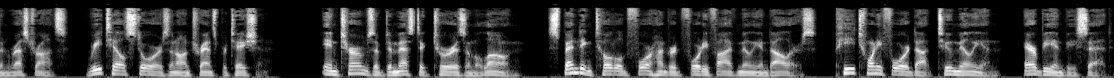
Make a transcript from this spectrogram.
in restaurants, retail stores, and on transportation. In terms of domestic tourism alone, Spending totaled $445 million, P24.2 million, Airbnb said.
